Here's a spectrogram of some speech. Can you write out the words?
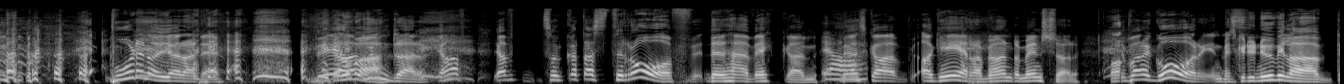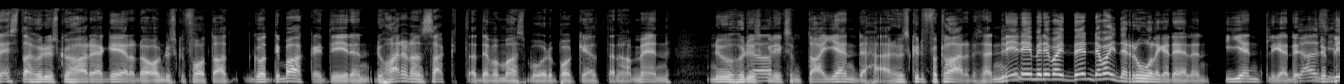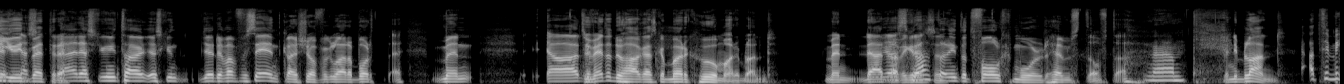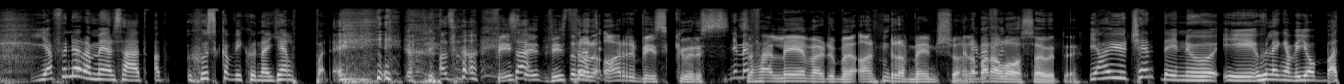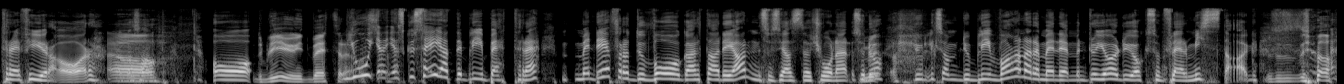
Borde någon göra det? Det jag undrar. Jag har jag har haft sån katastrof den här veckan Ja. när jag ska agera med andra människor. Det bara går inte. Men skulle du nu vilja testa hur du skulle ha reagerat då om du skulle få ta, gå tillbaka i tiden? Du har redan sagt att det var massmord på kelterna, men nu hur du Ja. skulle liksom ta igen det här, hur skulle du förklara det? Så här, nej, nej, men det var, inte, det var inte den roliga delen egentligen. Det, Ja, det alltså, blir ju jag, inte jag, bättre. Nej, jag skulle inte ha, jag skulle inte, ja, det var för sent kanske att förklara bort det. Men ja, Du vet att du har ganska mörk humor ibland. Men där drar jag vi skrattar gränsen. inte åt folkmord hemskt ofta. Nej. Men ibland. Alltså, jag funderar mer så här att, att hur ska vi kunna hjälpa dig? alltså, Finns, här, det, finns det någon att- arbetskurs? Nej, men- Så här lever du med andra människor. Eller bara för- låsa ut det. Jag har ju känt dig nu i hur länge vi jobbar, tre, fyra år. sånt. Och Det blir ju inte bättre. Jo, alltså. jag, jag skulle säga att det blir bättre, men det är för att du vågar ta dig an sociala situationer. Så Men- då, du, liksom, du blir vanare med det, men då gör du ju också fler misstag. Ja,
